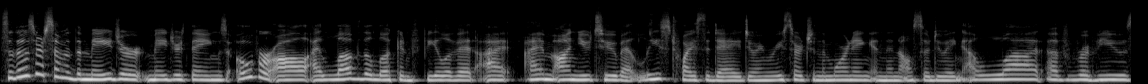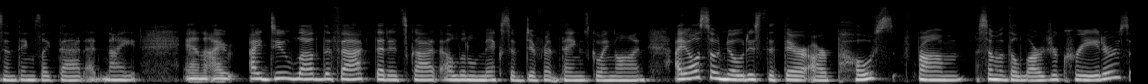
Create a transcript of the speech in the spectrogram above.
So those are some of the major major things. Overall, I love the look and feel of it. I I'm on YouTube at least twice a day doing research in the morning and then also doing a lot of reviews and things like that at night. And I, I do love the fact that it's got a little mix of different things going on. I also noticed that there are posts from some of the larger creators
